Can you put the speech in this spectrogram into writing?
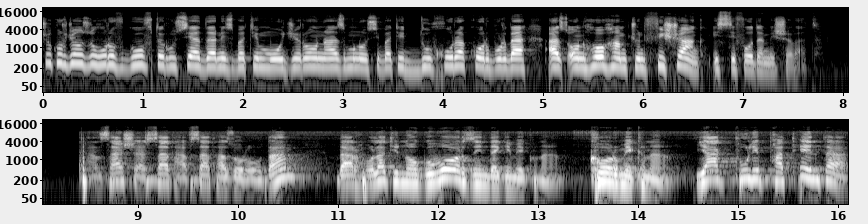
Шукурҷон зуҳуров гуфт русия дар нисбати муҳоҷирон аз муносибати духура кор бурда аз онҳо ҳамчун фишанг истифода мешавад. 600 ҳазор одам дар ҳолати ногувор зиндагӣ мекунанд кор мекунанд як пули патента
